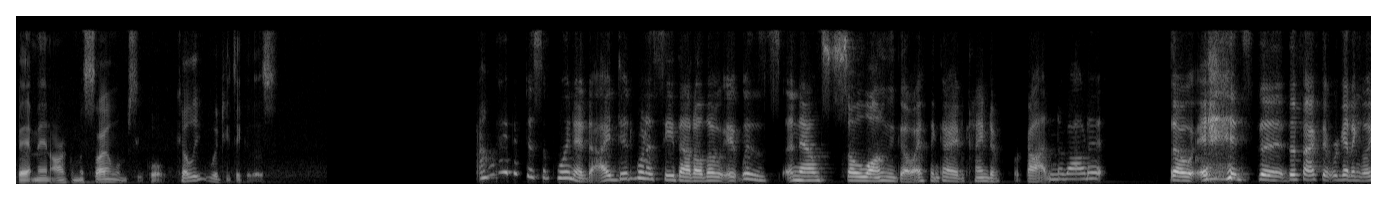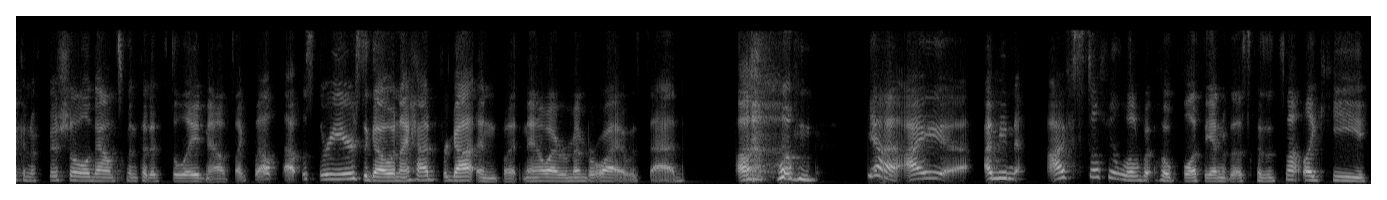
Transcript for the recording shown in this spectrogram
Batman Arkham Asylum sequel. Kelly, what do you think of this? I'm kind of disappointed. I did want to see that, although it was announced so long ago. I think I had kind of forgotten about it. So it's the the fact that we're getting like an official announcement that it's delayed now. It's like, well, that was three years ago, and I had forgotten, but now I remember why I was sad. Um, yeah, I I mean, I still feel a little bit hopeful at the end of this because it's not like he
